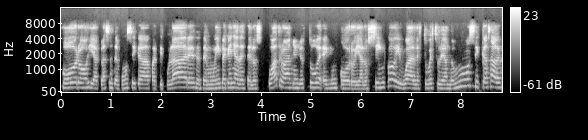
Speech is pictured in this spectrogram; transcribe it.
coros y a clases de música particulares desde muy pequeña. Desde los cuatro años yo estuve en un coro y a los cinco igual estuve estudiando música, ¿sabes?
